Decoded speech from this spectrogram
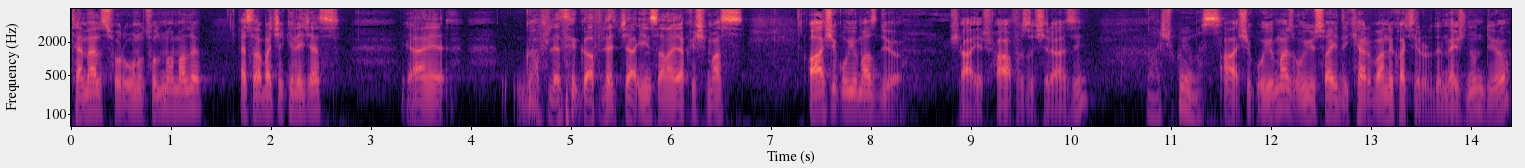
temel soru unutulmamalı. Hesaba çekileceğiz. Yani gaflet, gafletçe insana yakışmaz. Aşık uyumaz diyor şair Hafız-ı Şirazi. Aşık uyumaz. Aşık uyumaz, uyusaydı kervanı kaçırırdı Mecnun diyor.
